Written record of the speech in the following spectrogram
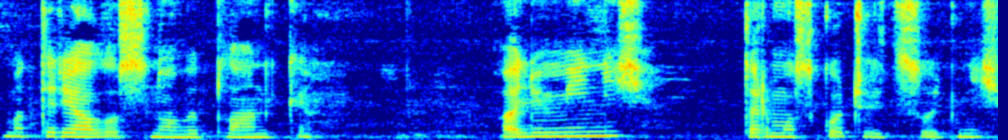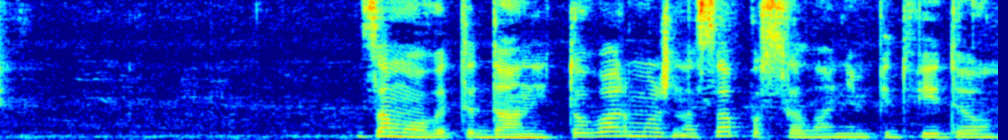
Матеріал основи планки. Алюміній, термоскоч відсутній. Замовити даний товар можна за посиланням під відео.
